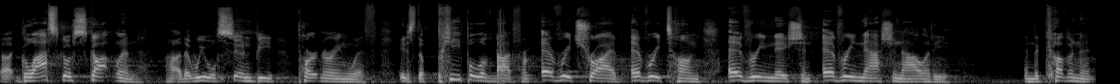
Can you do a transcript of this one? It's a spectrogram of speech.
uh, Glasgow, Scotland, uh, that we will soon be partnering with. It is the people of God from every tribe, every tongue, every nation, every nationality. And the covenant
